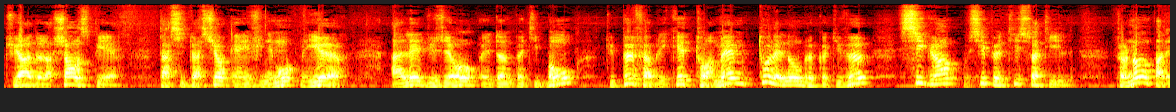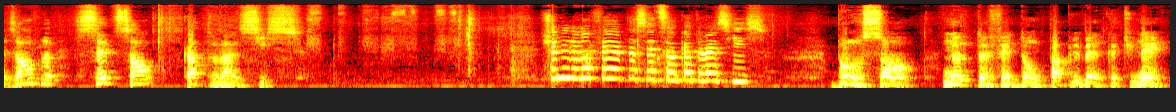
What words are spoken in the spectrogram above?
Tu as de la chance, Pierre. Ta situation est infiniment meilleure. À l'aide du zéro et d'un petit bon, tu peux fabriquer toi-même tous les nombres que tu veux, si grands ou si petits soient-ils. Prenons par exemple 786. Je n'ai rien à faire de 786. Bon sang, ne te fais donc pas plus bête que tu n'es.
